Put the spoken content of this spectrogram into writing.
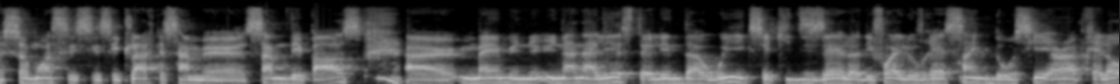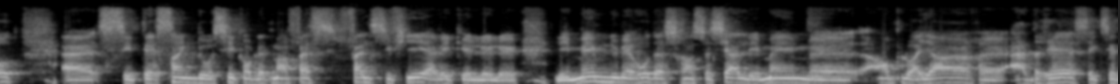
ça, moi, c'est clair que ça me ça me dépasse. Euh, même une, une, analyste, Linda Weeks, qui disait, là, des fois, elle ouvrait cinq dossiers un après l'autre. Euh, C'était cinq dossiers complètement falsifiés avec le, les mêmes numéros d'assurance sociale, les mêmes euh, employeurs, euh, adresses, etc.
